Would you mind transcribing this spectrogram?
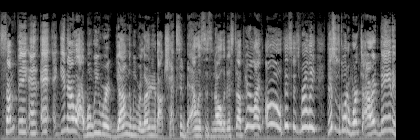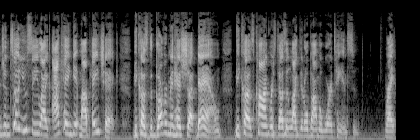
something and, and, you know when we were young and we were learning about checks and balances and all of this stuff you're like oh this is really this is going to work to our advantage until you see like i can't get my paycheck because the government has shut down because congress doesn't like that obama wore a tan suit right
